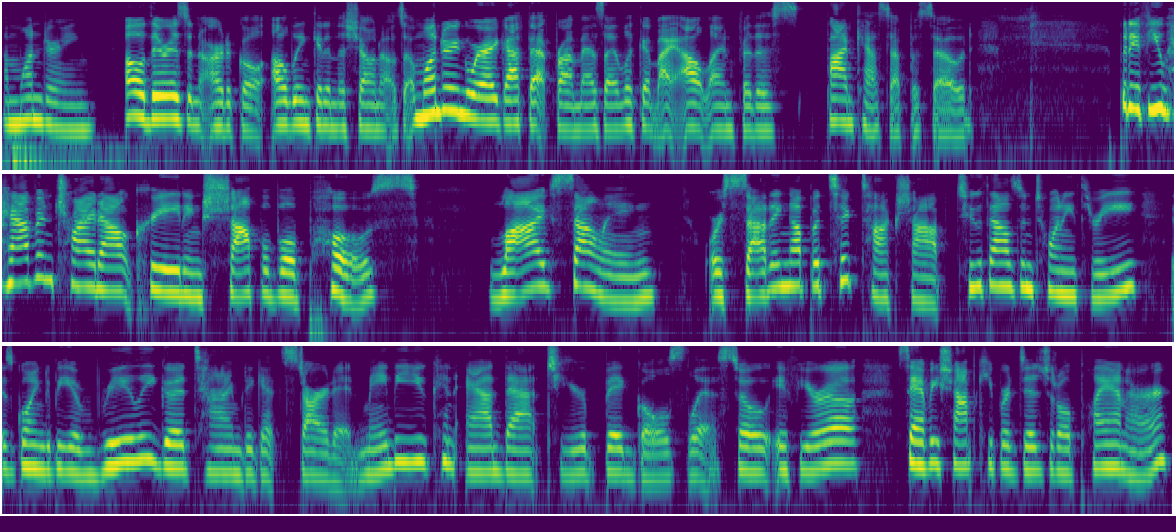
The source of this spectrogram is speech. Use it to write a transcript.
I'm wondering oh, there is an article. I'll link it in the show notes. I'm wondering where I got that from as I look at my outline for this podcast episode. But if you haven't tried out creating shoppable posts, live selling, or setting up a TikTok shop, 2023 is going to be a really good time to get started. Maybe you can add that to your big goals list. So if you're a Savvy Shopkeeper digital planner,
